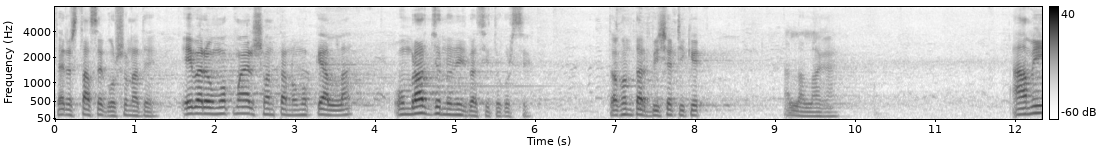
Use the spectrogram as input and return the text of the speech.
ফেরস্তা আছে ঘোষণা দেয়। এবারে অমুক মায়ের সন্তান অমুককে আল্লাহ উমরার জন্য নির্বাচিত করছে। তখন তার বিশা টিকিট আল্লাহ লাগায়। আমি,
